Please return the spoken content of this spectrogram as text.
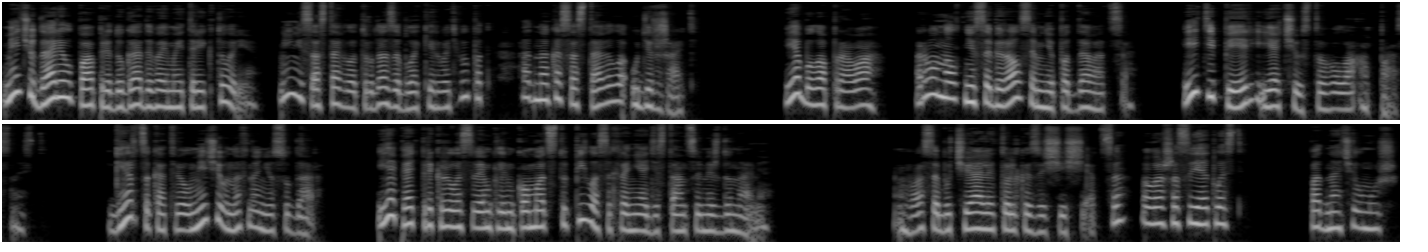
Меч ударил по предугадываемой траектории. Мне не составило труда заблокировать выпад, однако составило удержать. Я была права. Роналд не собирался мне поддаваться. И теперь я чувствовала опасность. Герцог отвел меч и вновь нанес удар. Я опять прикрылась своим клинком и отступила, сохраняя дистанцию между нами. «Вас обучали только защищаться, ваша светлость», — подначил муж.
